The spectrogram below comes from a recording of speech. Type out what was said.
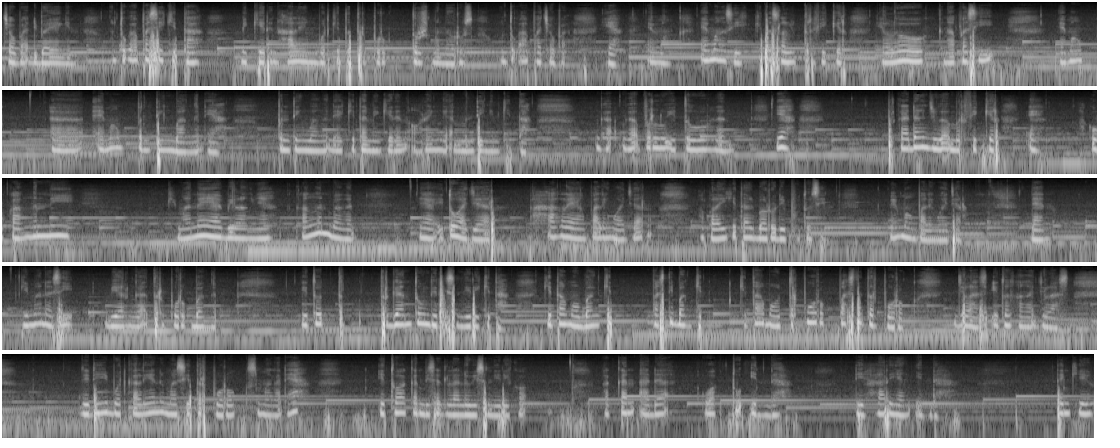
Coba dibayangin untuk apa sih kita mikirin hal yang buat kita terpuruk terus menerus untuk apa coba? Ya emang emang sih kita selalu terpikir hello kenapa sih? Emang uh, emang penting banget ya penting banget ya kita mikirin orang nggak mentingin kita nggak nggak perlu itu. Dan ya terkadang juga berpikir eh aku kangen nih. Gimana ya bilangnya? Kangen banget. Ya itu wajar. Hal yang paling wajar apalagi kita baru diputusin memang paling wajar. Dan gimana sih biar nggak terpuruk banget? Itu ter tergantung diri sendiri kita. Kita mau bangkit pasti bangkit kita mau terpuruk pasti terpuruk. Jelas itu sangat jelas. Jadi buat kalian yang masih terpuruk semangat ya. Itu akan bisa dilalui sendiri kok. Akan ada waktu indah di hari yang indah. Thank you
